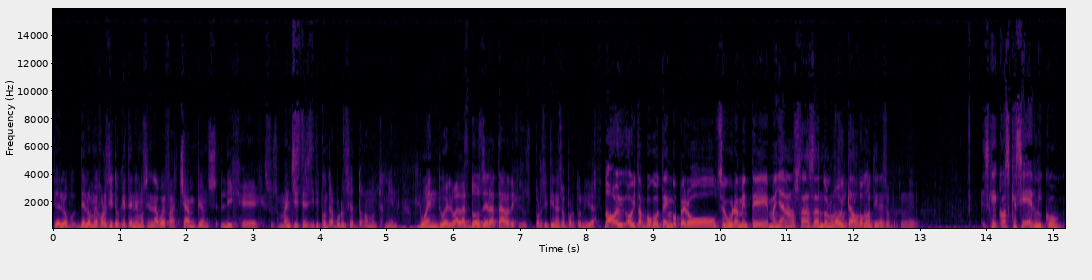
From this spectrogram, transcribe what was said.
De lo, de lo mejorcito que tenemos en la UEFA Champions League, eh, Jesús. Manchester City contra Borussia Dortmund también. Buen duelo. A las 2 de la tarde, Jesús, por si tienes oportunidad. No, hoy, hoy tampoco tengo, pero seguramente mañana nos estarás dando los Hoy resultados, tampoco ¿no? tienes oportunidad. Es que hay cosas que hacer, Nico.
